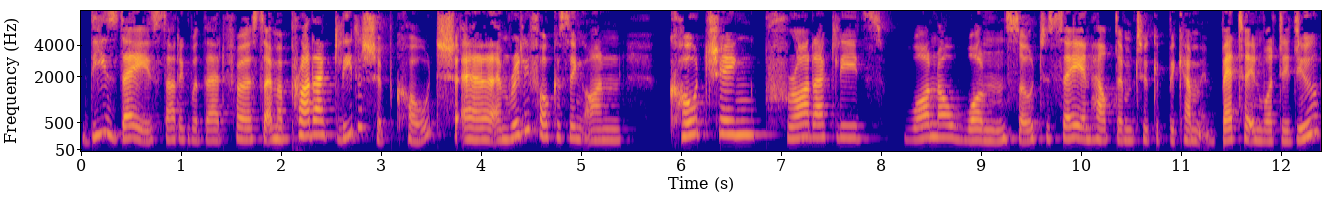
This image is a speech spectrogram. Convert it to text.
These days, starting with that first, I'm a product leadership coach. Uh, I'm really focusing on coaching product leads 101, so to say, and help them to become better in what they do,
